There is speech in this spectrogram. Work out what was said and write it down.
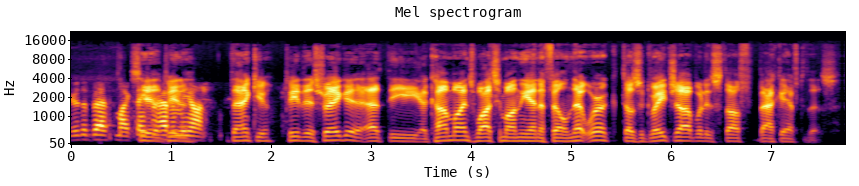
You're the best, Mike. Thanks See for having Peter. me on. Thank you. Peter Schrager at the uh, Combines. Watch him on the NFL Network. Does a great job with his stuff. Back after this.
